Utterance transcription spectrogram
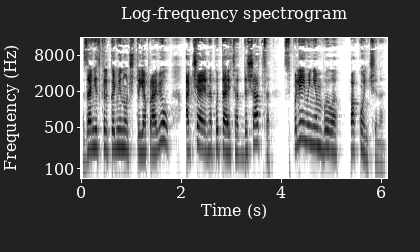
За несколько минут, что я провел, отчаянно пытаясь отдышаться, с племенем было покончено.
